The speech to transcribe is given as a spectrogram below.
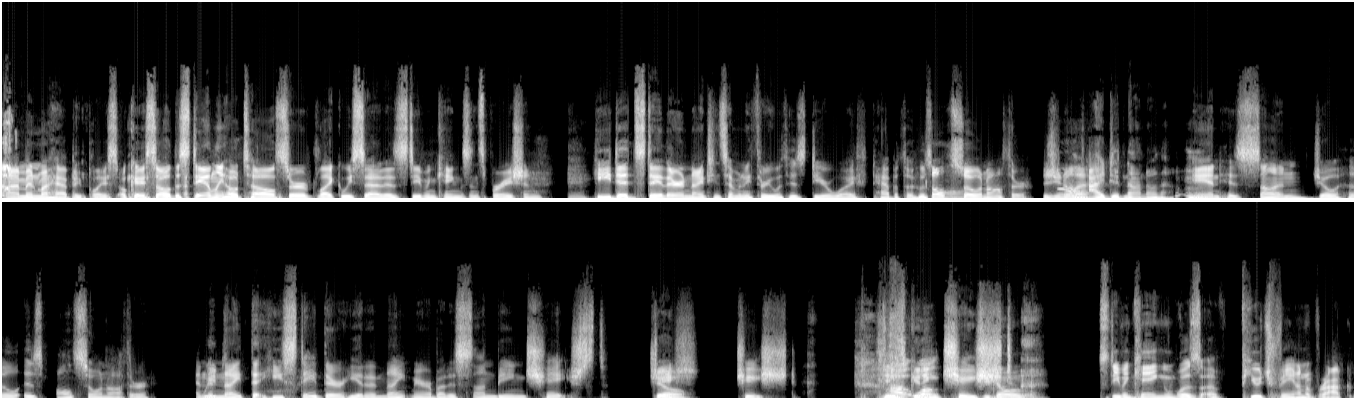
I'm in my happy place. Okay, so the Stanley Hotel served, like we said, as Stephen King's inspiration. Mm. He did stay there in 1973 with his dear wife Tabitha, who's also an author. Did you know oh. that? I did not know that. Hmm. And his son Joe Hill is also an author. And the We- night that he stayed there, he had a nightmare about his son being chased. Joe, chased. He's Uh, getting well, chased. You know, Stephen King was a huge fan of rock,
